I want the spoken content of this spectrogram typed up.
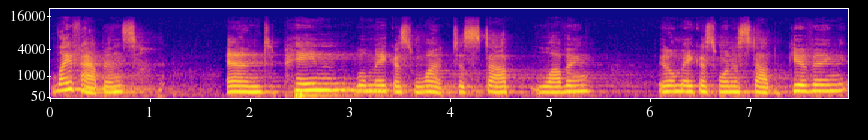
Life happens, and pain will make us want to stop loving. It'll make us want to stop giving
